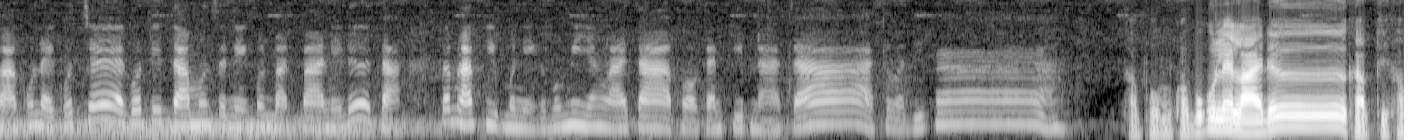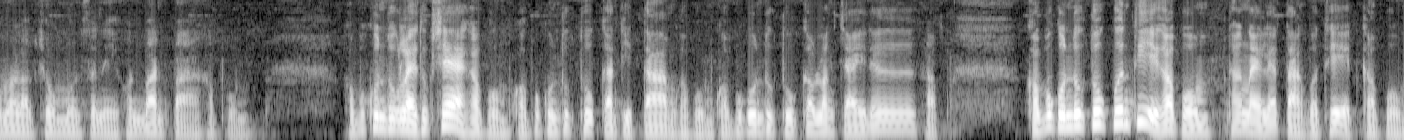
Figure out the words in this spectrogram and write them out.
ฝากกดไลค์กดแชร์กดติดตามมนต์เสน่ห์คนบาดปลาในเด้อจ้ะสำหรับคลิปมื้อนี้ก็บ่มีหยังหลายจ้าพอกันคลิปหน้าจ้า สวัสดีค่ะ ครับผมขอบพระคุณหลาย ๆ เด้อครับ ที่เขามารับชมมนต์เสน่ห์คนบ้านป่าครับผมข อบพระคุณทุกไลค์ทุกแชร์ครับผมขอบพระคุณทุก ๆ การติดตามครับผมขอบพระคุณทุก ๆกำลังใจเด้อครับขอบพระคุณทุก ๆ พื้นที่ครับผมทั้งในและต่างประเทศครับผม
